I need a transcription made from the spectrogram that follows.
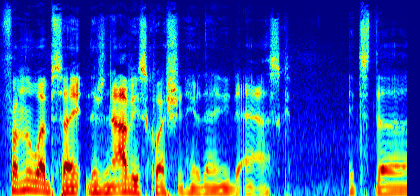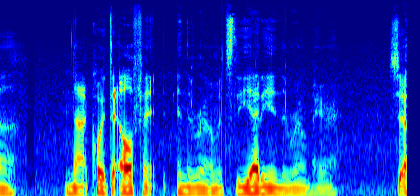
From the website there's an obvious question here that i need to ask. It's the not quite the elephant in the room it's the yeti in the room here. So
